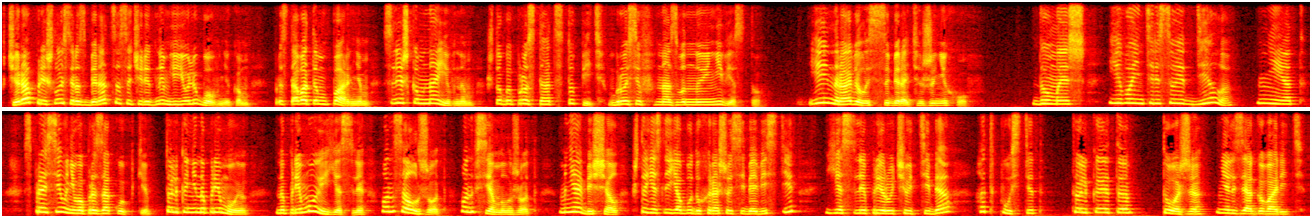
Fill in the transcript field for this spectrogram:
Вчера пришлось разбираться с очередным ее любовником, простоватым парнем, слишком наивным, чтобы просто отступить, бросив названную невесту. Ей нравилось собирать женихов. «Думаешь, его интересует дело?» «Нет. Спроси у него про закупки, только не напрямую. Напрямую, если он солжет, он всем лжет. Мне обещал, что если я буду хорошо себя вести, если приручу тебя, отпустит. Только это тоже нельзя говорить.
